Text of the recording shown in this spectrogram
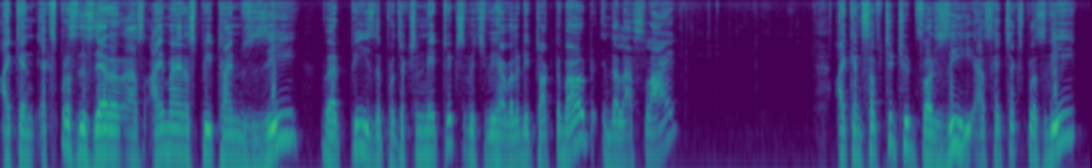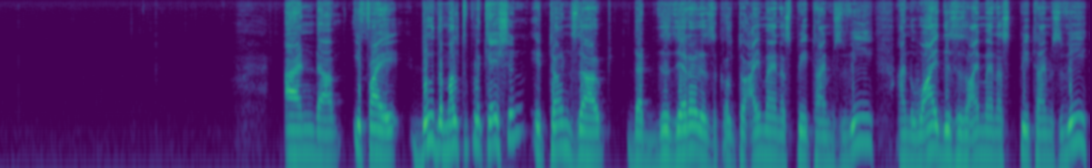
I can express this error as i minus p times z where p is the projection matrix which we have already talked about in the last slide. I can substitute for z as hx plus v and uh, if I do the multiplication it turns out that this error is equal to i minus p times v and why this is i minus p times v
